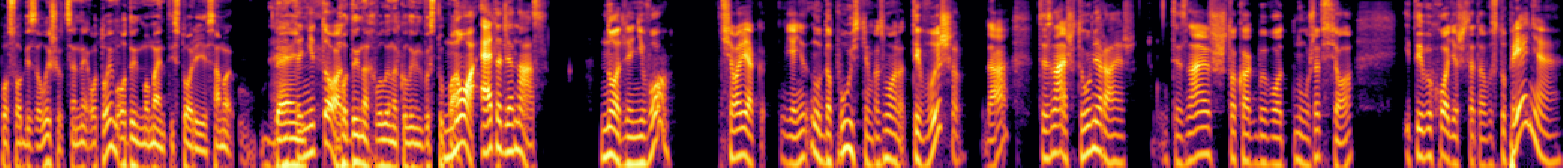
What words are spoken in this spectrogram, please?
по собі залишив, це не отой один момент історії, саме день, Это не то. година, хвилина, коли він виступав. Но это для нас. Но для него человек, я не, ну, допустим, возможно, ты вышел, да, ты знаешь, что ты умираешь, ты знаешь, что как бы вот, ну, уже все, и ты выходишь с этого выступления,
